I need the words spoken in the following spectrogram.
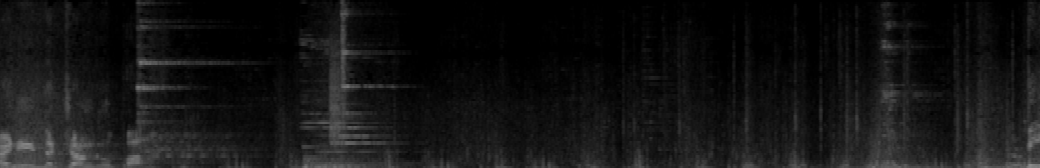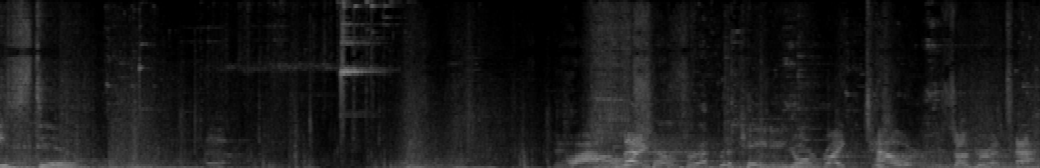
I need the jungle buff. Be still. Wow, Thanks. self-replicating. Your right tower is under attack.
